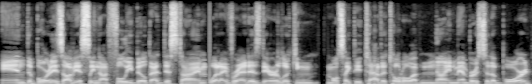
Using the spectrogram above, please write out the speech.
And the board is obviously not fully built at this time. What I've read is they're looking most likely to have a total of nine members to the board.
